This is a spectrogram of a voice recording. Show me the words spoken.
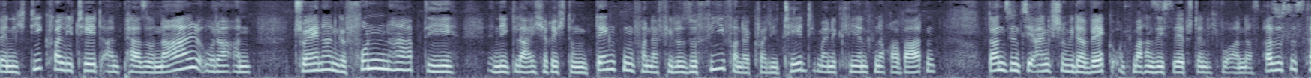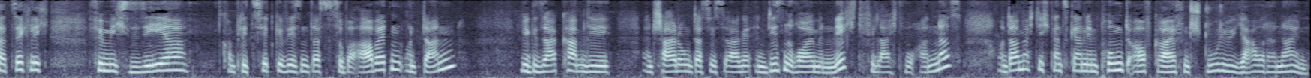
wenn ich die Qualität an Personal oder an Trainern gefunden habe, die in die gleiche Richtung denken, von der Philosophie, von der Qualität, die meine Klienten auch erwarten, dann sind sie eigentlich schon wieder weg und machen sich selbstständig woanders. Also es ist tatsächlich für mich sehr kompliziert gewesen, das zu bearbeiten. Und dann, wie gesagt, kam die Entscheidung, dass ich sage, in diesen Räumen nicht, vielleicht woanders. Und da möchte ich ganz gerne den Punkt aufgreifen, Studio ja oder nein.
